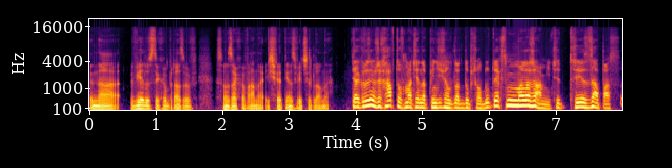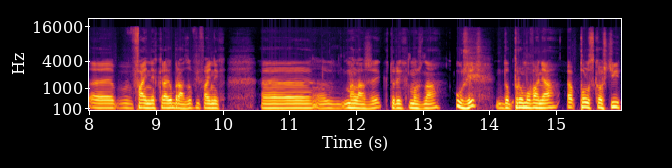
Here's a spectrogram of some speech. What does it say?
na wielu z tych obrazów są zachowane i świetnie odzwierciedlone. Jak rozumiem, że haftów macie na 50 lat do przodu, to jak z tymi malarzami? Czy, czy jest zapas e, fajnych krajobrazów i fajnych e, malarzy, których można użyć do promowania e, polskości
